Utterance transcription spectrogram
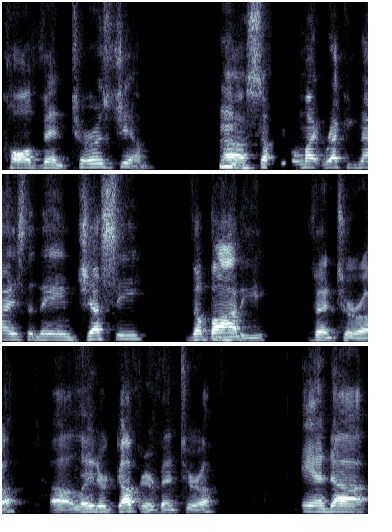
called Ventura's Gym. Mm. Uh, some people might recognize the name Jesse the mm-hmm. Body. Ventura uh, later Governor Ventura, and uh,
